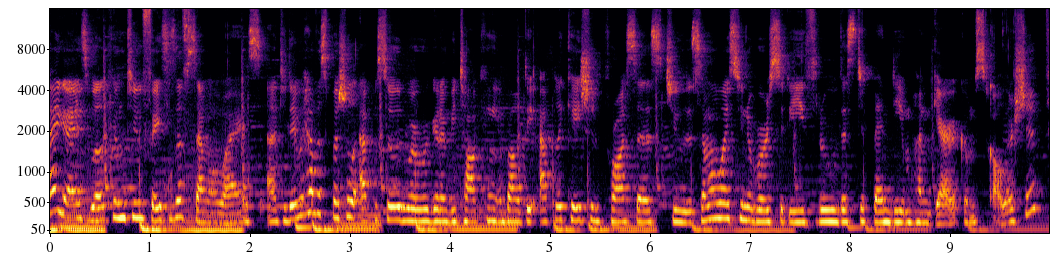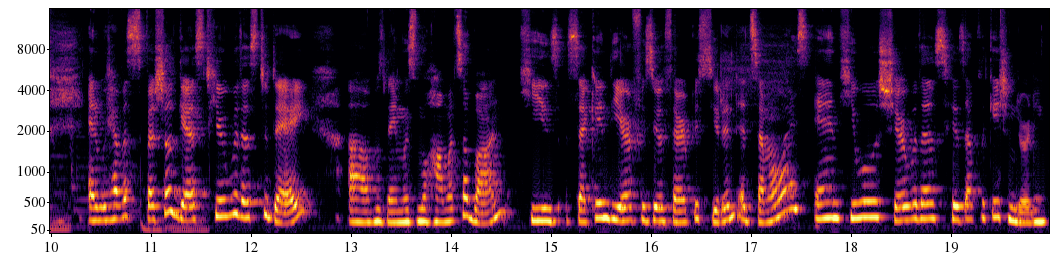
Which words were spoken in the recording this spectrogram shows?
Hi guys, welcome to Faces of Semmelweis. Uh, today we have a special episode where we're going to be talking about the application process to the Semmelweis University through the Stipendium Hungaricum Scholarship. And we have a special guest here with us today, uh, whose name is Mohammad Soban. He's second year physiotherapy student at Semmelweis, and he will share with us his application journey.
